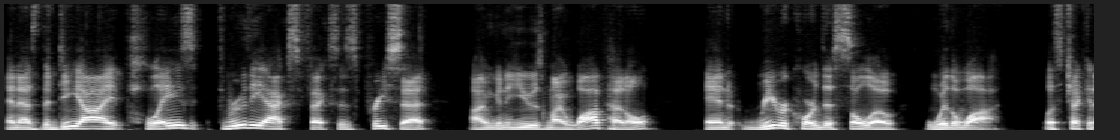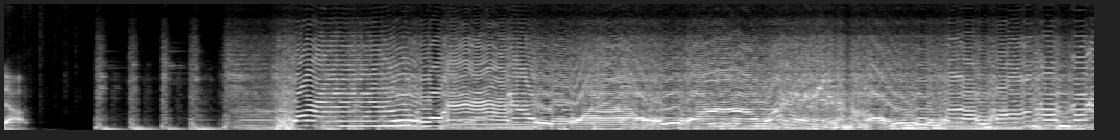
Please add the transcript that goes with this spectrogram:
and as the DI plays through the Axe-Fx's preset, I'm gonna use my wah pedal and re-record this solo with a wah. Let's check it out. Thank you.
